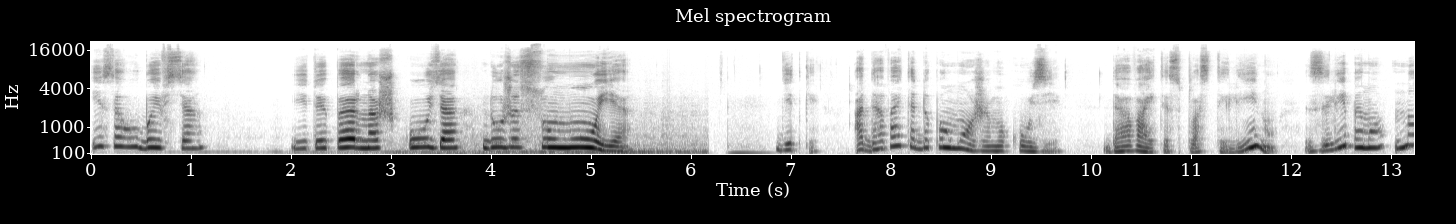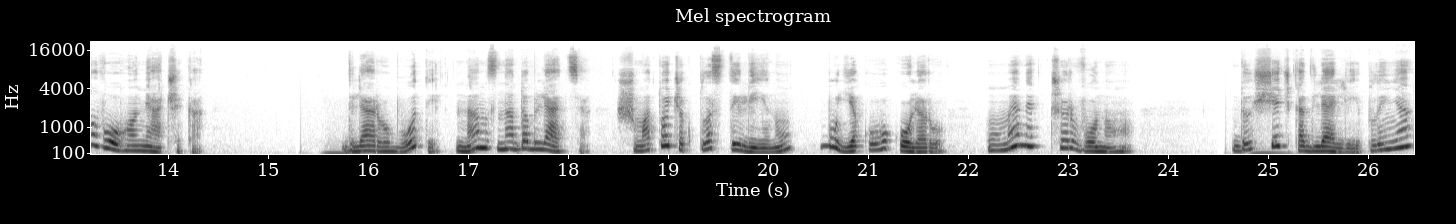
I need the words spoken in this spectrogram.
і загубився. І тепер наш Кузя дуже сумує. Дітки, а давайте допоможемо Кузі. Давайте з пластиліну зліпимо нового м'ячика. Для роботи нам знадобляться шматочок пластиліну будь-якого кольору. У мене червоного, дощечка для ліплення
